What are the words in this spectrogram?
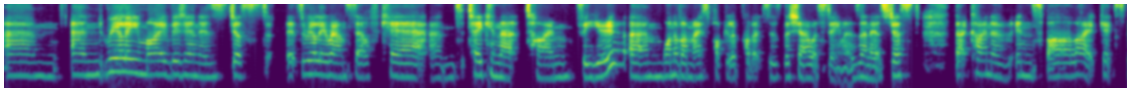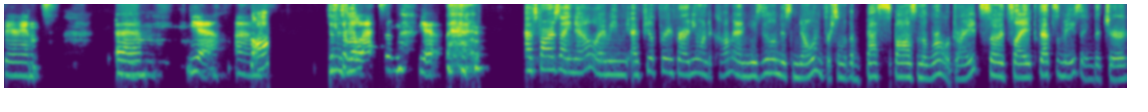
um, and really my vision is just it's really around self-care and taking that time for you. Um, one of our most popular products is the shower steamers and it's just that kind of in spa like experience um, yeah um, just New to Zealand? relax and yeah. As far as I know, I mean, I feel free for anyone to comment. And New Zealand is known for some of the best spas in the world, right? So it's like that's amazing that you're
